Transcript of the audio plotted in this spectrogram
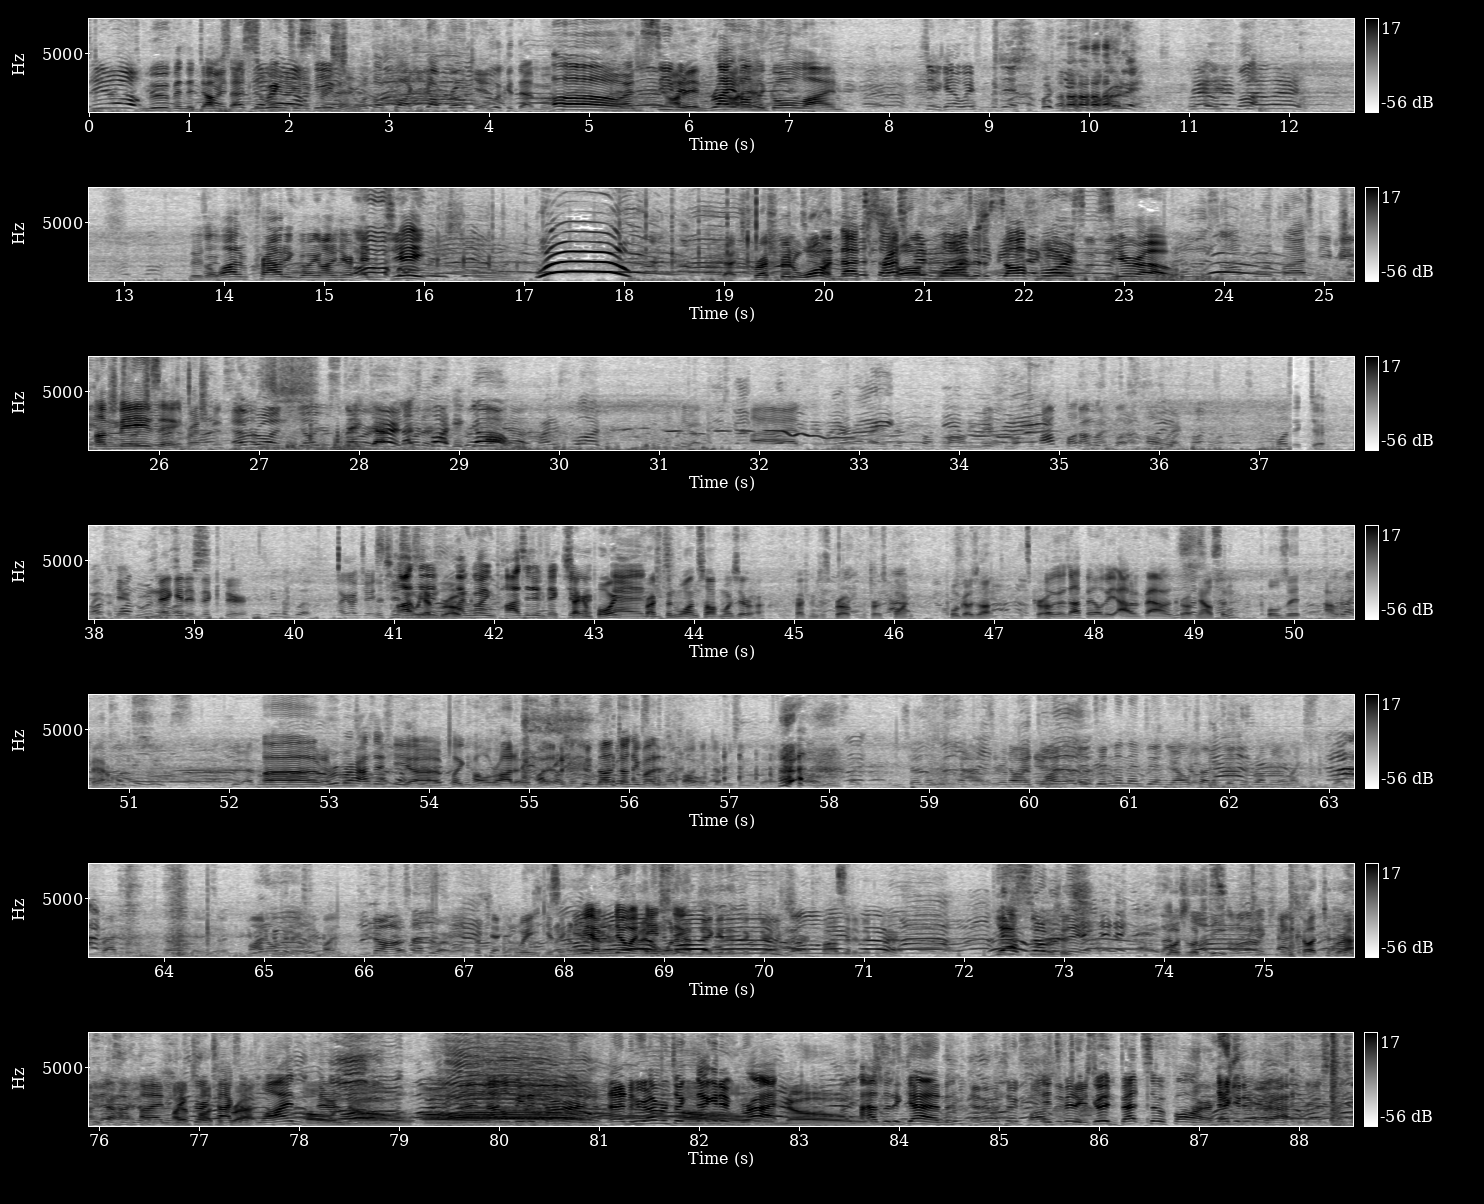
move in the dump set. Swing to Steven. What the fuck? He got broken. look at that move. Oh, and Steven in, right not on in. the goal line. Steven, get away from the disc. There's a lot of crowding going on here, and oh, Jake. Woo! that's freshman one. And that's freshman one, sophomores zero. Sophomore class BB. Amazing. Everyone, yell your score. Victor, let's fucking go. Yeah, minus one. What do you have? Uh, I have it plus Tom. Tom plus Tom was plus. Oh, wait, plus one. Victor. Wait, okay, who's Negative Victor. Who's getting the blue? I got Jason. Now we have Positive. broke. I'm going positive Victor. Second point, and freshman one, sophomore zero. Freshman just broke the first point. Pull goes up. It's Ball Grove. goes up. It'll be out of bounds. Grove Nelson pulls it out of bounds. Uh, rumor has it he uh, played Colorado, but not judging by this poll. every single day. no, it didn't. It didn't, and then Danielle tried to take it from me and like like cracked it. Okay, so mine only used to find. No, I was happy where I was. Okay. Wait, he's a We have Noah I don't want to have negative Victor anymore. Positive Victor. Yes, over Moses. Moses looks deep. and cut to grab. And I have Victor positive attacks Grat. up line. Oh There's- no. And Oh. that'll be the turn. And whoever took oh, negative Oh, Grat No. has it again. Anyone take It's positive? been a Jason? good bet so far. Negative Grat.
